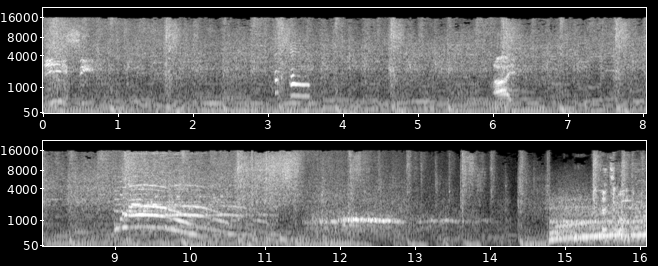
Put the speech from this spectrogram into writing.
Easy. Nice. Let's go.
